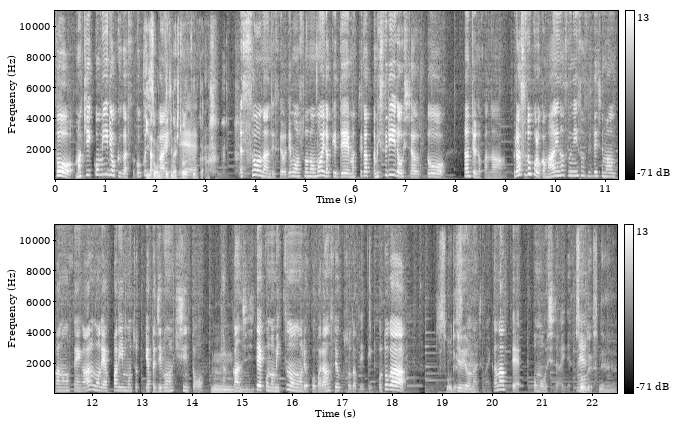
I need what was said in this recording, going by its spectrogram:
そう。巻き込み力がすごく依高いので。存的な人が来るから。えそうなんですよ。でもその思いだけで間違ったミスリードをしちゃうとなんていうのかなプラスどころかマイナスにさせてしまう可能性があるのでやっぱりもうちょっとやっぱ自分をきちんと客観視してこの3つの能力をバランスよく育てていくことがそうです重要なんね。じゃないかなって思う次第ですね。そうですね。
